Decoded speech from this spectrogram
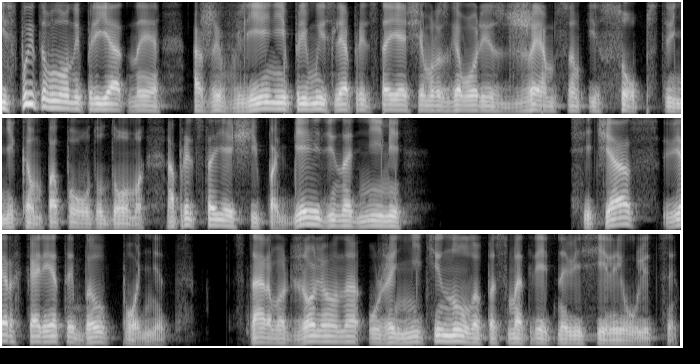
Испытывал он и приятное оживление при мысли о предстоящем разговоре с Джемсом и собственником по поводу дома, о предстоящей победе над ними. Сейчас верх кареты был поднят. Старого Джолиона уже не тянуло посмотреть на веселье улицы.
